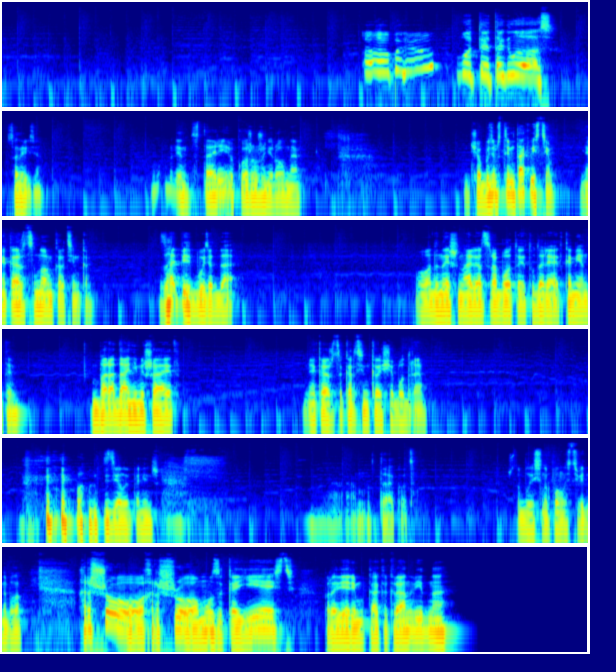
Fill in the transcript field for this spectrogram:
А, бля, вот это глаз. Смотрите. Блин, старею, кожа уже неровная. Че, будем стрим так вести? Мне кажется, норм картинка. Запись будет, да. О, Donation Alerts работает, удаляет комменты. Борода не мешает. Мне кажется, картинка вообще бодрая. Ладно, сделаю поменьше. Вот так вот. Чтобы лысину полностью видно было. Хорошо, хорошо. Музыка есть. Проверим, как экран видно.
